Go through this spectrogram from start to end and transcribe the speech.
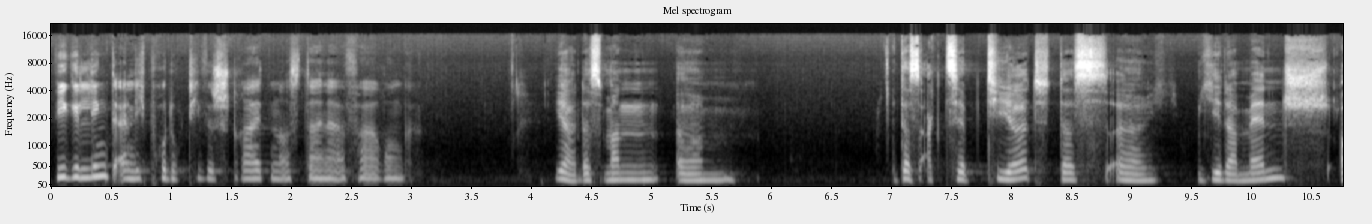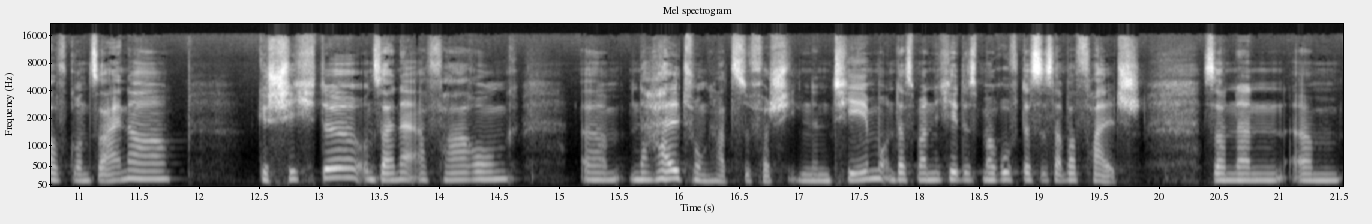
Wie gelingt eigentlich produktives Streiten aus deiner Erfahrung? Ja, dass man ähm, das akzeptiert, dass äh, jeder Mensch aufgrund seiner Geschichte und seiner Erfahrung ähm, eine Haltung hat zu verschiedenen Themen und dass man nicht jedes Mal ruft, das ist aber falsch, sondern ähm,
